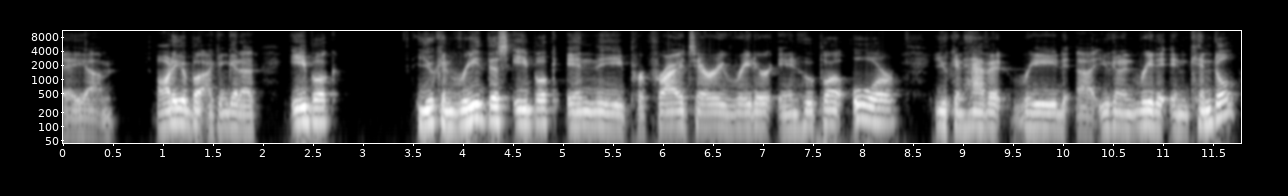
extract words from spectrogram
a um, audiobook. I can get a ebook you can read this ebook in the proprietary reader in Hoopla, or you can have it read. Uh, you can read it in Kindle.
